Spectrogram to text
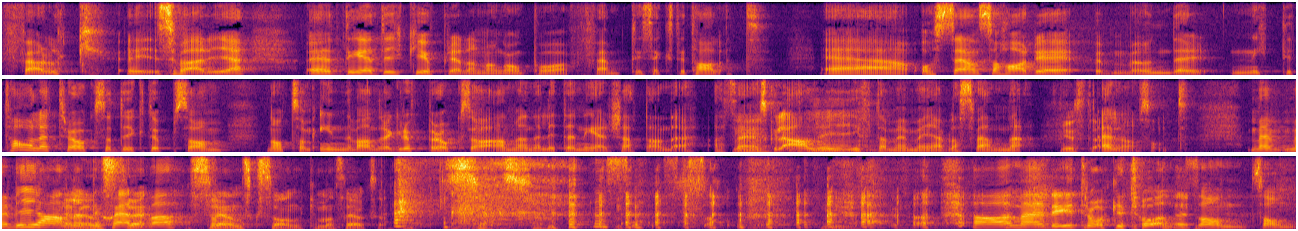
folk i Sverige. Eh, det dyker ju upp redan någon gång på 50-60-talet. Eh, och sen så har det um, under 90-talet tror jag också dykt upp som något som invandrargrupper också använder lite nedsättande. Alltså jag skulle aldrig gifta mig med en jävla svenne. Just det. Eller något sånt. Men, men vi har använt det själva. sve- svensk sån kan man säga också. Ja, nej, det är ju tråkigt då. Sån, sån.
